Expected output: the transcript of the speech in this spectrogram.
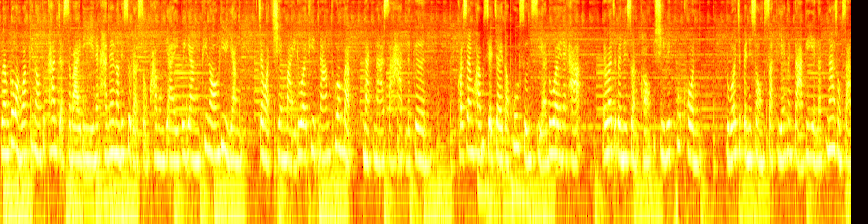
แวมก็หวังว่าพี่น้องทุกท่านจะสบายดีนะคะ แน่นอนที่สุดเราส่งความห่วงใยไปยังพี่น้องที่อยู่ยังจังหวัดเชียงใหม่ด้วยที่น้ำท่วมแบบหนักหนาสาหัสเหลือเกิน ขอแสดงความเสียใจต่อผู้สูญเสียด้วยนะคะ ไม่ว่าจะเป็นในส่วนของชีวิตผู้คน หรือว่าจะเป็นในส่วนของสัตว์เลี้ยงต่างๆที่เห็นแล้วน่าสงสาร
